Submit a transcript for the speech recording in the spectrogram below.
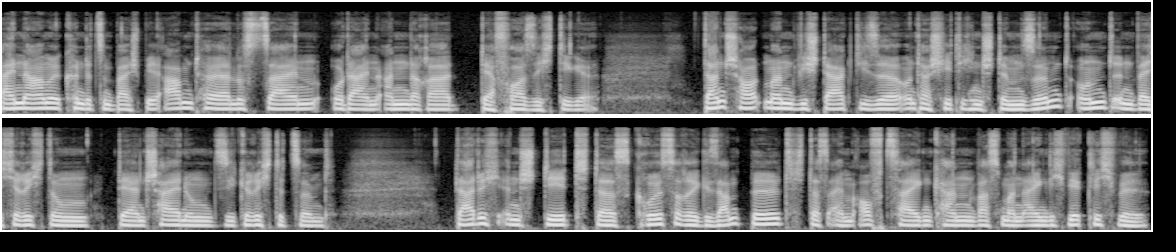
Ein Name könnte zum Beispiel Abenteuerlust sein oder ein anderer der Vorsichtige. Dann schaut man, wie stark diese unterschiedlichen Stimmen sind und in welche Richtung der Entscheidung sie gerichtet sind. Dadurch entsteht das größere Gesamtbild, das einem aufzeigen kann, was man eigentlich wirklich will.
